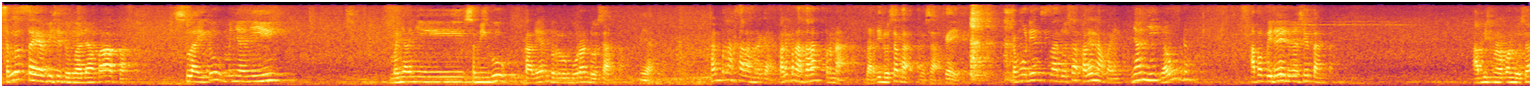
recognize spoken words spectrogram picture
Selesai habis itu nggak ada apa-apa. Setelah itu menyanyi menyanyi seminggu kalian berlumuran dosa. Ya. Kan pernah salah mereka. Kalian pernah salah? Pernah. Berarti dosa nggak? Dosa. Oke. Okay. Kemudian setelah dosa kalian ngapain? Nyanyi. Ya udah. Apa bedanya dengan setan? Habis melakukan dosa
